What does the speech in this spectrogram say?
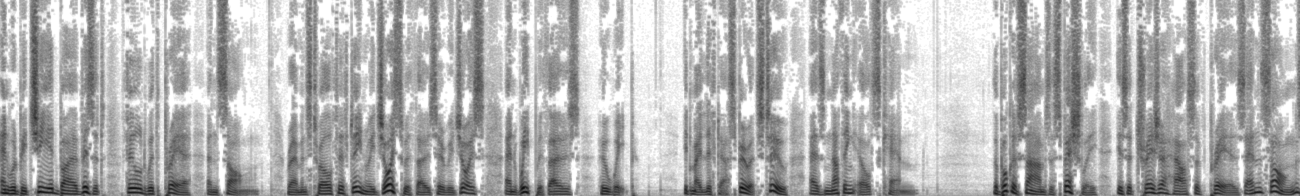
and would be cheered by a visit filled with prayer and song. Romans 12:15 Rejoice with those who rejoice and weep with those who weep. It may lift our spirits too, as nothing else can. The book of Psalms, especially, is a treasure house of prayers and songs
